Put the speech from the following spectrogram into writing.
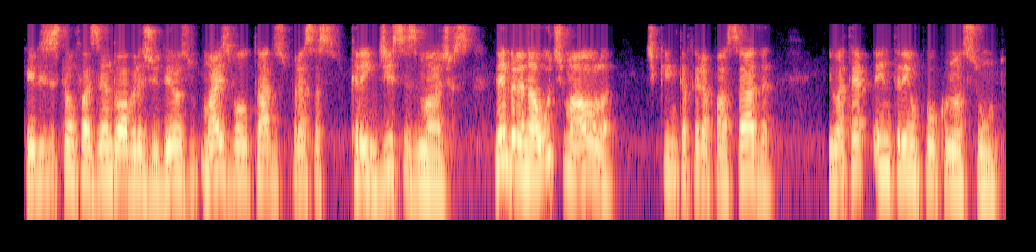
eles estão fazendo obras de Deus mais voltados para essas crendices mágicas? Lembra na última aula de quinta-feira passada, eu até entrei um pouco no assunto.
